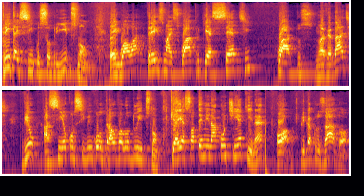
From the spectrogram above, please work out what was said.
35 sobre y é igual a 3 mais 4, que é 7 quartos. Não é verdade? Viu? Assim eu consigo encontrar o valor do y. E aí é só terminar a continha aqui, né? Ó, multiplica cruzado, ó.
